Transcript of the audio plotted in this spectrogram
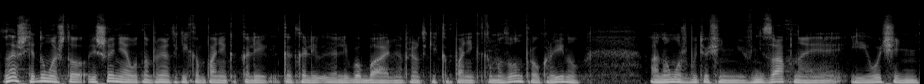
Знаешь, я думаю, что решение, вот, например, таких компаний, как, Али, как Alibaba, или, например, таких компаний, как Amazon про Украину, оно может быть очень внезапное и очень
